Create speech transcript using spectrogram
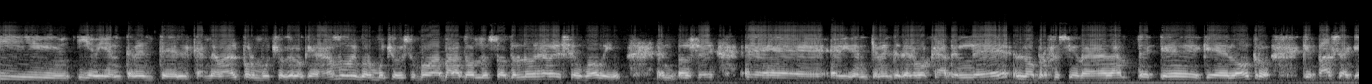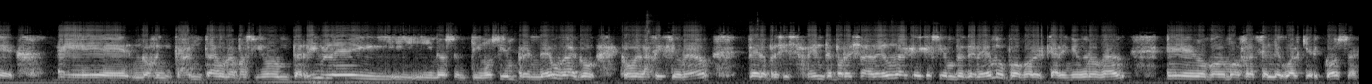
y, evidentemente el carnaval, por mucho que lo queramos y por mucho que suponga para todos nosotros, no deja de ser un hobby. Entonces, eh, evidentemente tenemos que atender lo profesional antes que, que lo otro. ¿Qué pasa? Que eh, nos encanta, es una pasión terrible y, y nos sentimos siempre en deuda con, con el aficionado, pero precisamente por esa deuda que, siempre tenemos, por, por el cariño que nos dan, eh, no podemos ofrecerle cualquier cosa.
